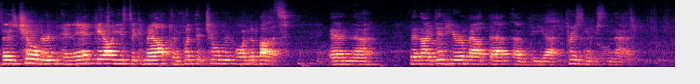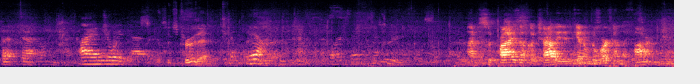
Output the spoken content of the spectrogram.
those children, and Aunt Gail used to come out and put the children on the bus. And uh, then I did hear about that of the uh, prisoners and that, but uh, I enjoyed that. Guess it's true then. Yeah. I'm surprised Uncle Charlie didn't get him to work on the farm.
